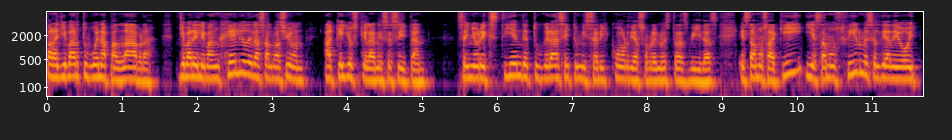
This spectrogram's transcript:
para llevar tu buena palabra, llevar el Evangelio de la salvación a aquellos que la necesitan. Señor, extiende tu gracia y tu misericordia sobre nuestras vidas. Estamos aquí y estamos firmes el día de hoy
